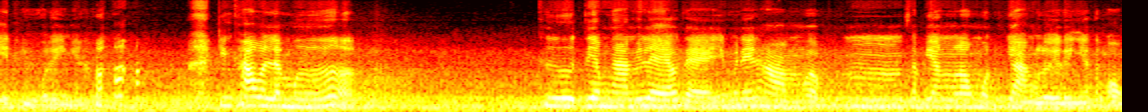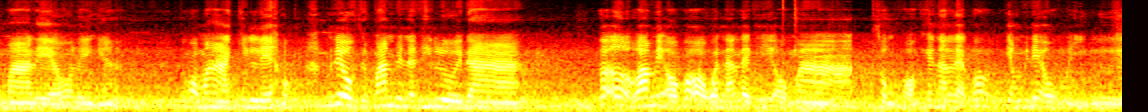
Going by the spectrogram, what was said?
เอทอยู่อะไรเงี้ย กินข้าววันละมื้อ คือเตรียมงานไว้แล้วแต่ยังไม่ได้ทำแบบอืมเสบียงเราหมดทุกอย่างเลยอะไรเงี้ยต้องออกมาแล้วอะไรเงี้ยต้องออกมาหากินแล้ว ไม่ได้ออกจากบ้านเป็นอาทิตย์เลยดา ก็เออว่าไม่ออกก็ออกวันนั้นแหละที่ออกมาส่งของแค่นั้นแหละก็ยังไม่ได้ออกมาอีกเลย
